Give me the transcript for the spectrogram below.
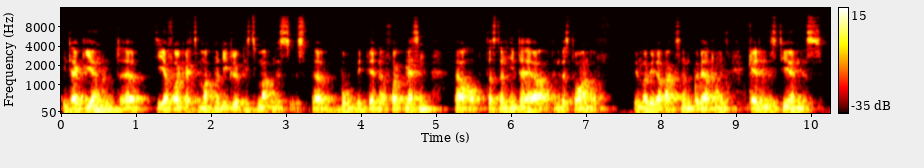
interagieren und die erfolgreich zu machen und die glücklich zu machen, ist, ist womit wir den Erfolg messen. Ob das dann hinterher auch Investoren auf immer wieder wachsenden Bewertungen Geld investieren, ist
